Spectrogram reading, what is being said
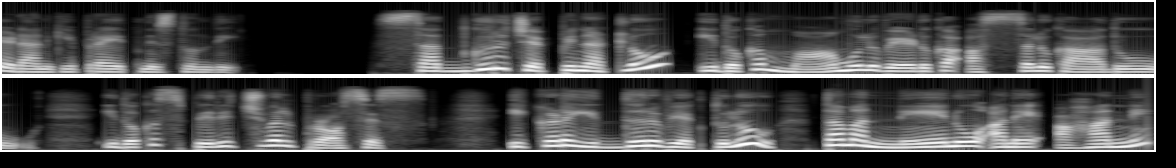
చేయడానికి ప్రయత్నిస్తుంది. సద్గురు చెప్పినట్లు ఇదొక మామూలు వేడుక అస్సలు కాదు. ఇదొక స్పిరిచువల్ ప్రాసెస్. ఇక్కడ ఇద్దరు వ్యక్తులు తమ నేను అనే అహాన్ని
